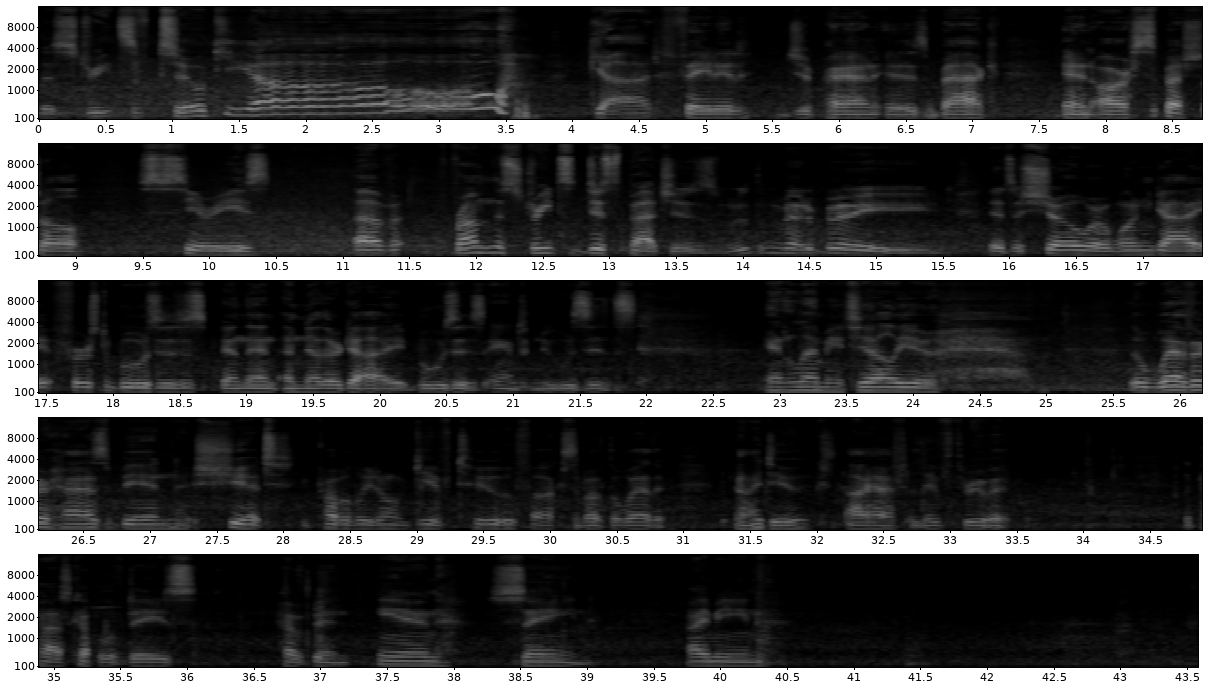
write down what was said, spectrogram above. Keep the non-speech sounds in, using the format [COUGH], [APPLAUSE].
The streets of Tokyo. Got Faded Japan is back in our special series of From the Streets Dispatches with Metabade. It's a show where one guy first boozes and then another guy boozes and noozes. And let me tell you, the weather has been shit. You probably don't give two fucks about the weather. I do, I have to live through it. The past couple of days have been insane. I mean,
